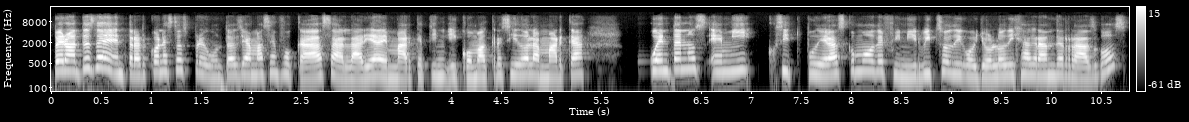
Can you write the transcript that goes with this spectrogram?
Pero antes de entrar con estas preguntas ya más enfocadas al área de marketing y cómo ha crecido la marca, cuéntanos, Emi, si pudieras como definir Bitso, digo, yo lo dije a grandes rasgos,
